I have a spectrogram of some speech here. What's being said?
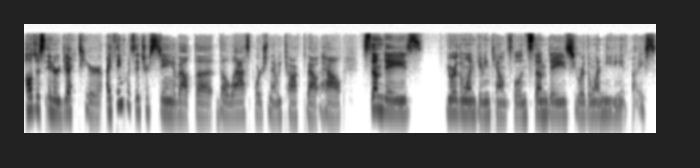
I'll just interject here. I think what's interesting about the the last portion that we talked about how some days you're the one giving counsel and some days you're the one needing advice.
